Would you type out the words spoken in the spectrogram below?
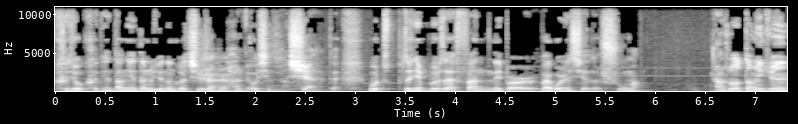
可就可见当年邓丽君的歌其实还是很流行的。是。啊对我最近不是在翻那本外国人写的书嘛，他说邓丽君，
